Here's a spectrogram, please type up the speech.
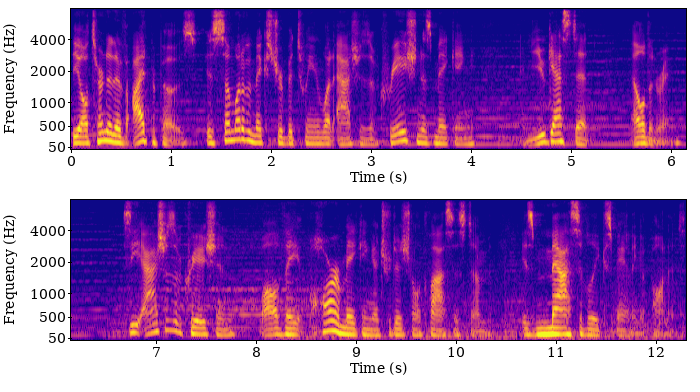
The alternative I'd propose is somewhat of a mixture between what Ashes of Creation is making you guessed it, Elden Ring. See, Ashes of Creation, while they are making a traditional class system, is massively expanding upon it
